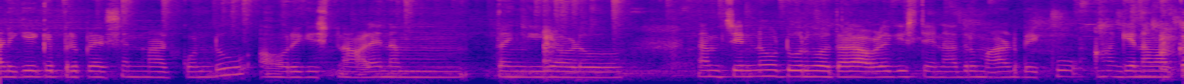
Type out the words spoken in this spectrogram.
ಅಡುಗೆಗೆ ಪ್ರಿಪ್ರೇಷನ್ ಮಾಡಿಕೊಂಡು ಅವ್ರಿಗಿಷ್ಟು ನಾಳೆ ನಮ್ಮ ತಂಗಿ ಅವಳು ನಮ್ಮ ಚಿನ್ನು ಟೂರ್ಗೆ ಹೋಗ್ತಾಳೆ ಅವಳಿಗಿಷ್ಟು ಏನಾದರೂ ಮಾಡಬೇಕು. ಹಾಗೆ ನಮ್ಮ ಅಕ್ಕ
